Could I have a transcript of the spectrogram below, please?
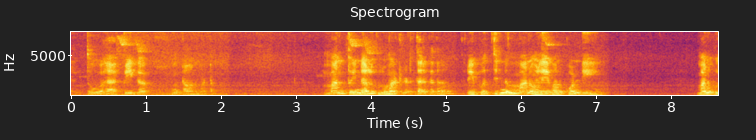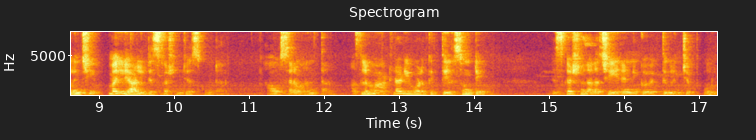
ఎంతో హ్యాపీగా ఉంటాం అనమాట మనతో ఈ నలుగురు మాట్లాడతారు కదా రేపొద్దున్న మనం లేవనుకోండి మన గురించి మళ్ళీ వాళ్ళు డిస్కషన్ చేసుకుంటారు. అవసరం అంతా. అసలు మాట్లాడే వాళ్ళకి తెలుసుంటే డిస్కషన్ అలా చేయరని ఇంకో వ్యక్తి గురించి చెప్పుకోరు.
